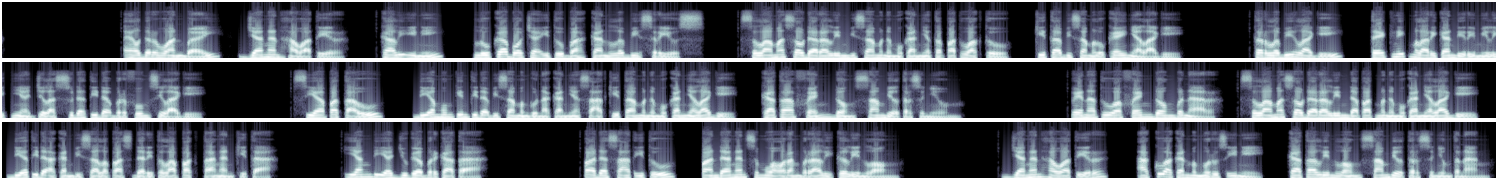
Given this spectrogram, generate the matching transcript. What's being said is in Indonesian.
Elder Wan Bai, jangan khawatir. Kali ini, luka bocah itu bahkan lebih serius. Selama saudara Lin bisa menemukannya tepat waktu, kita bisa melukainya lagi. Terlebih lagi, teknik melarikan diri miliknya jelas sudah tidak berfungsi lagi. Siapa tahu, dia mungkin tidak bisa menggunakannya saat kita menemukannya lagi, kata Feng Dong sambil tersenyum. Penatua Feng Dong benar, selama saudara Lin dapat menemukannya lagi, dia tidak akan bisa lepas dari telapak tangan kita. Yang dia juga berkata. Pada saat itu, pandangan semua orang beralih ke Lin Long. Jangan khawatir, aku akan mengurus ini, kata Lin Long sambil tersenyum tenang.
